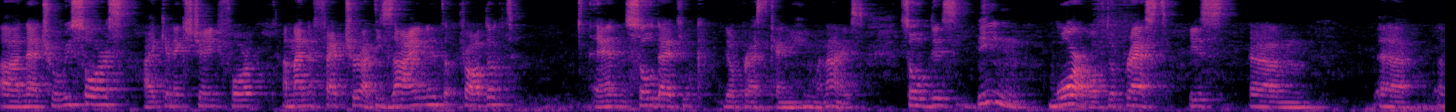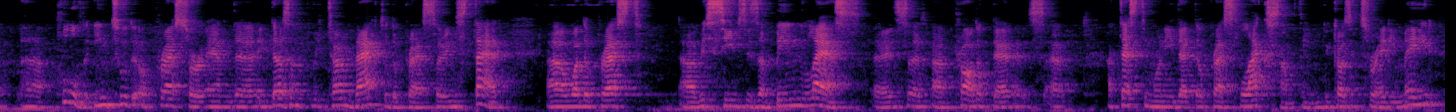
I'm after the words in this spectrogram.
a natural resource I can exchange for a manufacturer, a designed product and so that you, the oppressed can humanize. So this being more of the oppressed is um, uh, uh, uh, pulled into the oppressor and uh, it doesn't return back to the oppressor. Instead, uh, what the oppressed uh, receives is a being less. it's a, a, product that is a, a, testimony that the oppressed lacks something because it's already made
